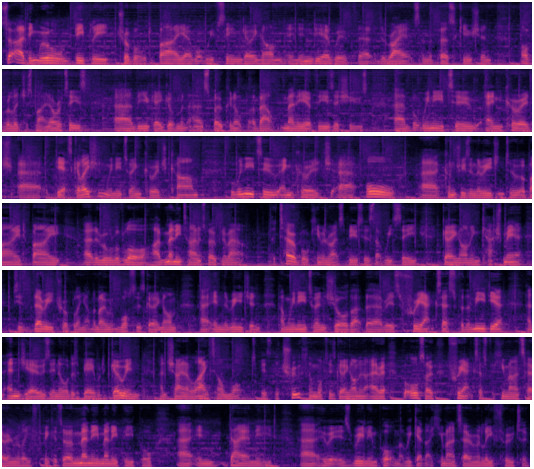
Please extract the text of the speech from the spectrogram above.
So I think we're all deeply troubled by uh, what we've seen going on in India with uh, the riots and the persecution of religious minorities. Uh, the UK government has spoken up about many of these issues, um, but we need to encourage uh, de-escalation, we need to encourage calm, but we need to encourage uh, all uh, countries in the region to abide by the rule of law. I've many times spoken about the terrible human rights abuses that we see going on in Kashmir. It is very troubling at the moment what is going on uh, in the region and we need to ensure that there is free access for the media and NGOs in order to be able to go in and shine a light on what is the truth and what is going on in that area but also free access for humanitarian relief because there are many many people uh, in dire need uh, who it is really important that we get that humanitarian relief through to.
